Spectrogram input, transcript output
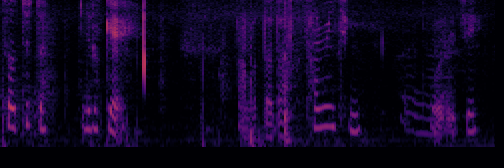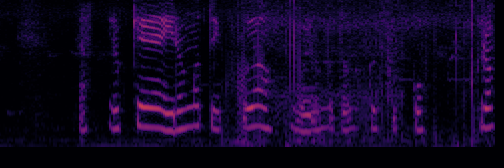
자, 어쨌든 이렇게. 아 맞다, 나 3인칭 뭐르지? 자, 이렇게 이런 것도 있고요. 뭐 이런 것도 바꿀 수 있고. 그럼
